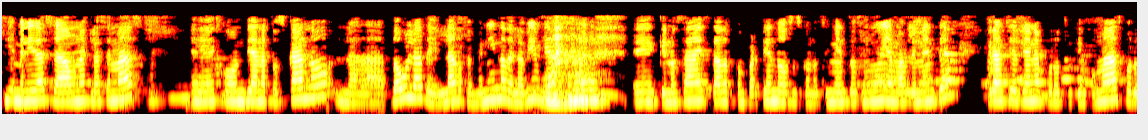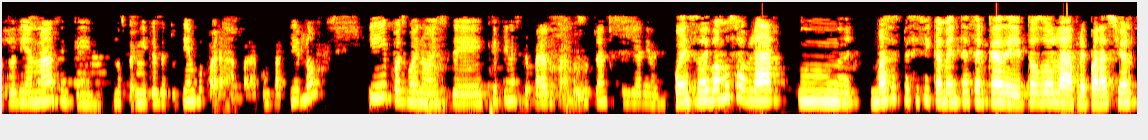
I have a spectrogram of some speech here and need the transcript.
Bienvenidas a una clase más eh, con Diana Toscano, la doula del lado femenino de la Biblia, eh, que nos ha estado compartiendo sus conocimientos muy amablemente. Gracias Diana por otro tiempo más, por otro día más en que nos permites de tu tiempo para, para compartirlo. Y pues bueno, este, ¿qué tienes preparado para nosotras el día de hoy? Pues hoy vamos a hablar mmm, más específicamente acerca de toda la preparación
